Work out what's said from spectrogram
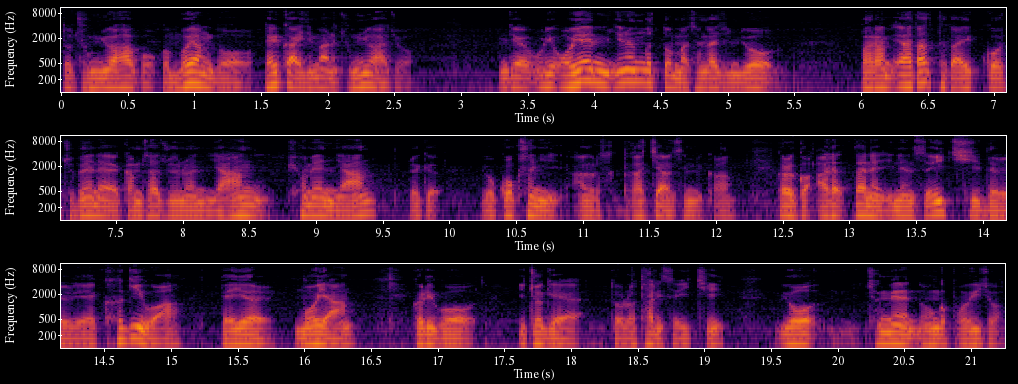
또 중요하고 그 모양도 별거 아니지만 중요하죠. 이게 우리 OM 이런 것도 마찬가지로 요 바람 에어닥트가 있고 주변에 감싸주는 양 표면 양 이렇게 요 곡선이 안으로 싹 들어갔지 않습니까? 그리고 그 아랫단에 있는 스위치들의 크기와 배열, 모양 그리고 이쪽에 또 로타리 스위치 요 측면에 놓은 거 보이죠?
